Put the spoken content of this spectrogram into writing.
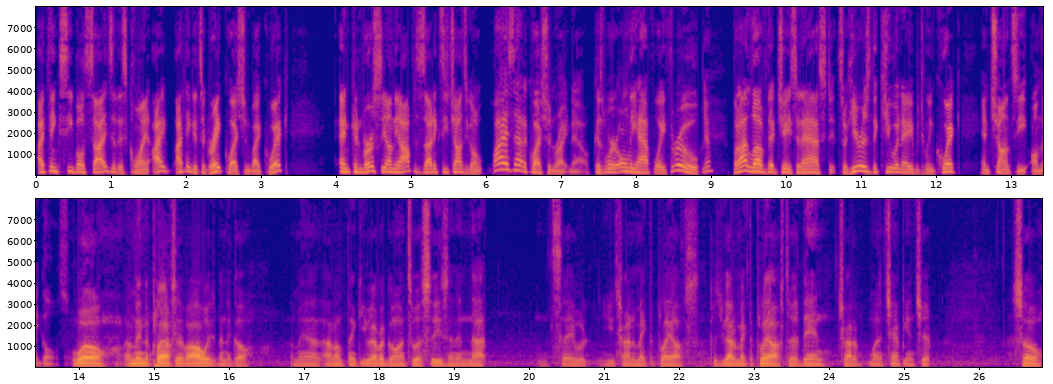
I think see both sides of this coin. I I think it's a great question by Quick. And conversely, on the opposite side, I can see Chauncey going, "Why is that a question right now? Because we're only halfway through." Yeah. But I love that Jason asked it. So here is the Q and A between Quick and Chauncey on the goals. Well, I mean, the playoffs have always been the goal. I mean, I, I don't think you ever go into a season and not say what you're trying to make the playoffs because you got to make the playoffs to then try to win a championship. So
